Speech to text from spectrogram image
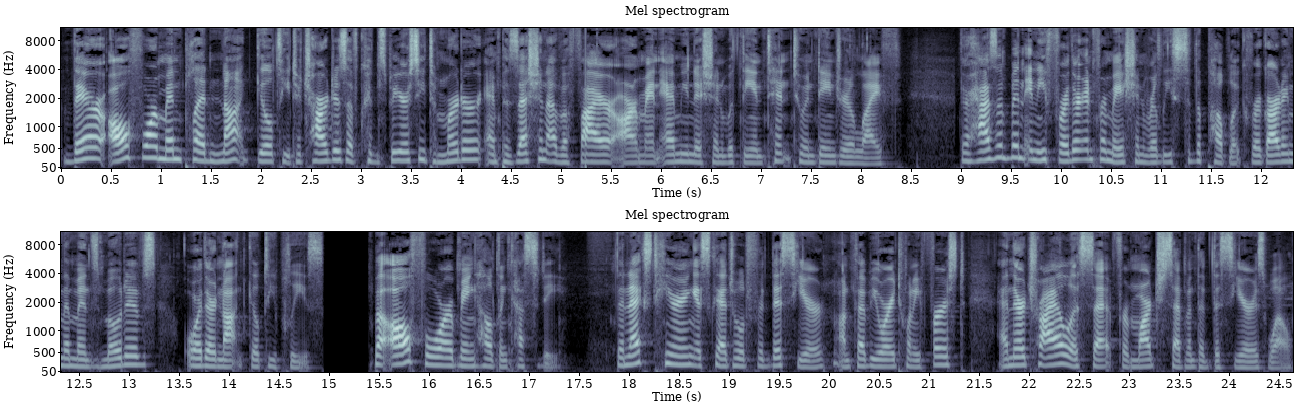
There, all four men pled not guilty to charges of conspiracy to murder and possession of a firearm and ammunition with the intent to endanger life. There hasn't been any further information released to the public regarding the men's motives or their not guilty pleas, but all four are being held in custody. The next hearing is scheduled for this year on February 21st, and their trial is set for March 7th of this year as well.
